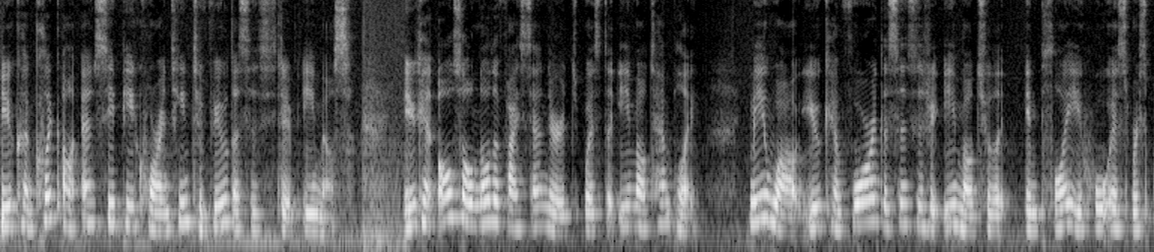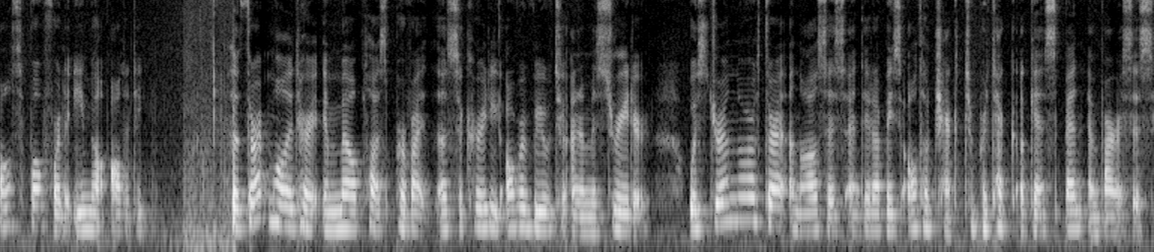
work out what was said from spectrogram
You can click on MCP quarantine to view the sensitive emails. You can also notify senders with the email template. Meanwhile, you can forward the sensitive email to the employee who is responsible for the email auditing. The Threat Monitor in MailPlus provides a security overview to an administrator with general threat analysis and database auto check to protect against spam and viruses.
